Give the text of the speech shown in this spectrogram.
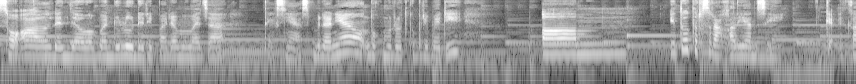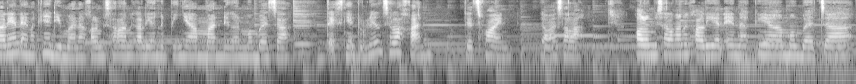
soal dan jawaban dulu daripada membaca teksnya. Sebenarnya untuk menurutku pribadi um, itu terserah kalian sih kalian enaknya di mana? Kalau misalkan kalian lebih nyaman dengan membaca teksnya dulu silahkan. That's fine nggak masalah. Kalau misalkan kalian enaknya membaca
